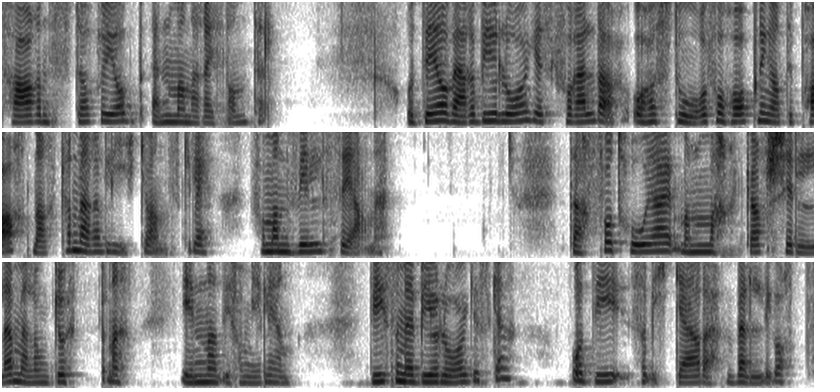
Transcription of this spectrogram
tar en større jobb enn man er i stand til. Og det å være biologisk forelder og ha store forhåpninger til partner kan være like vanskelig, for man vil så gjerne. Derfor tror jeg man merker skillet mellom gruppene innad i familien. De som er biologiske, og de som ikke er det, veldig godt.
